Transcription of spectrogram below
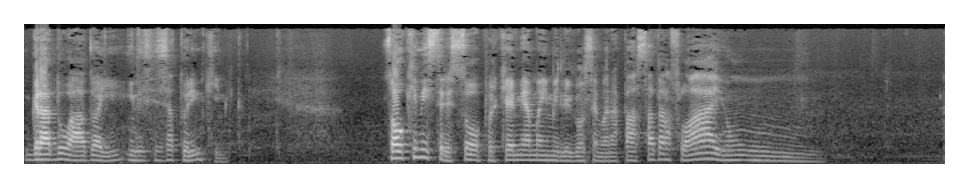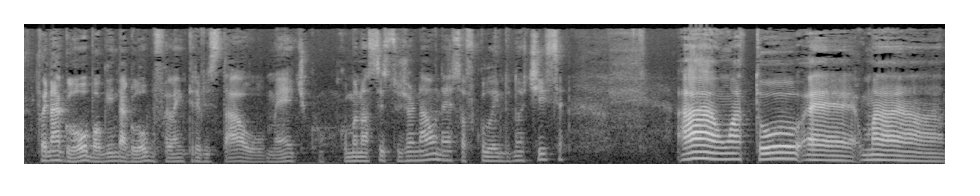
graduado aí em licenciatura em química. Só o que me estressou, porque minha mãe me ligou semana passada, ela falou, ai, um. Foi na Globo, alguém da Globo foi lá entrevistar o médico. Como eu não assisto jornal, né? Só fico lendo notícia. Ah, um ator, é, uma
